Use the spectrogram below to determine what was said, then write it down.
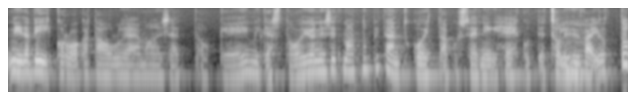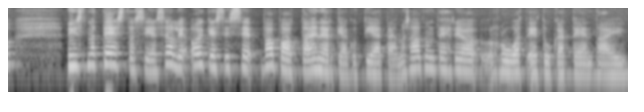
niitä viikkoruokatauluja ja mä olin se, että okei, mikäs toi on. Niin sitten mä että no pitää nyt koittaa, kun se niin hehkutti, että se oli mm. hyvä juttu. Niin sitten mä testasin ja se oli oikeasti se vapauttaa energiaa, kun tietää. Mä saatan tehdä jo ruuat etukäteen tai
